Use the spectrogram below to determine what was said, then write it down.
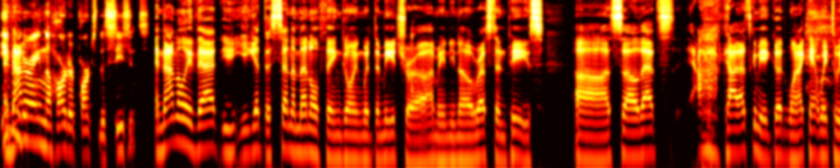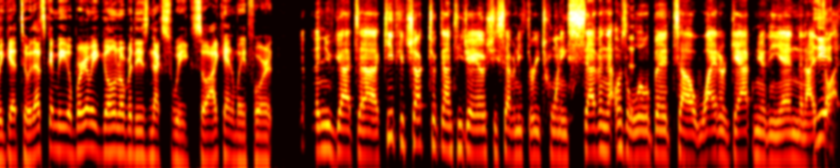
even not- during the harder parts of the seasons. And not only that, you, you get the sentimental thing going with Demitra. I mean, you know, rest in peace. Uh, so that's ah, God, that's gonna be a good one. I can't wait till we get to it. That's gonna be we're gonna be going over these next week, so I can't wait for it. Yep. Then you've got uh, Keith Tkachuk took down TJ Oshie 73-27. That was a little bit uh, wider gap near the end than I yeah, thought.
